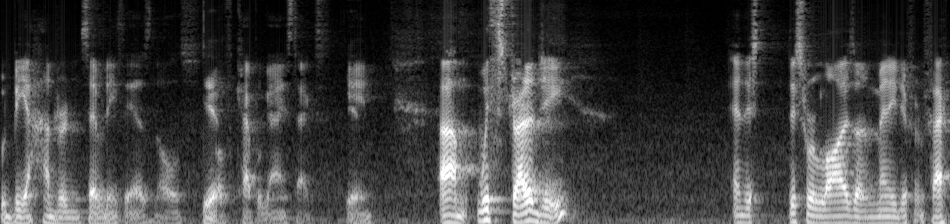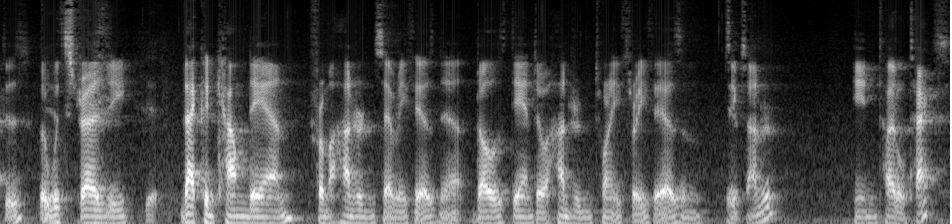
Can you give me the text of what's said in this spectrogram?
would be hundred and seventy thousand dollars Yep. of capital gains tax in. Um, with strategy, and this this relies on many different factors, but with strategy. That could come down from one hundred and seventy thousand dollars down to one hundred and twenty three thousand six hundred in total tax.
